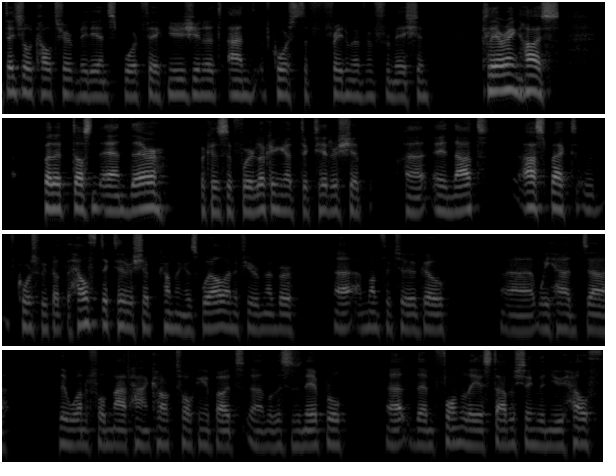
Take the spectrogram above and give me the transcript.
Digital Culture, Media and Sport Fake News Unit, and of course the Freedom of Information Clearinghouse. But it doesn't end there, because if we're looking at dictatorship uh, in that aspect, of course, we've got the health dictatorship coming as well. And if you remember, uh, a month or two ago, uh, we had uh, the wonderful Matt Hancock talking about, well, this is in April, them formally establishing the new health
